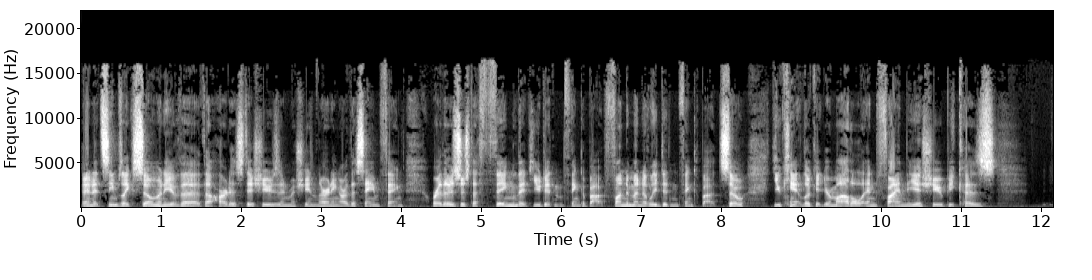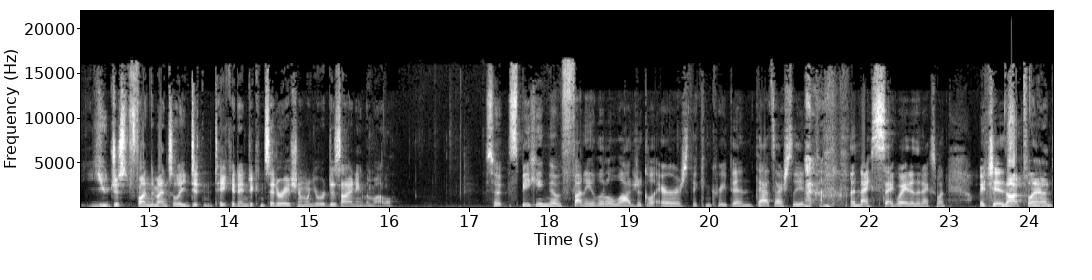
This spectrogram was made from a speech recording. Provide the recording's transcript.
And it seems like so many of the the hardest issues in machine learning are the same thing, where there's just a thing that you didn't think about, fundamentally didn't think about. So you can't look at your model and find the issue because you just fundamentally didn't take it into consideration when you were designing the model. So, speaking of funny little logical errors that can creep in, that's actually a, a nice segue to the next one, which is Not planned,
